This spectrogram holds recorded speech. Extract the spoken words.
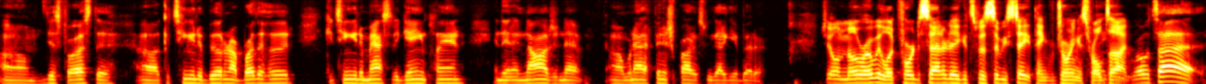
um, just for us to uh, continue to build on our brotherhood, continue to master the game plan, and then acknowledging that uh, we're not a finished products. We got to get better. Jalen Milroe, we look forward to Saturday against Mississippi State. Thank you for joining us. Roll Thank Tide. You. Roll Tide.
